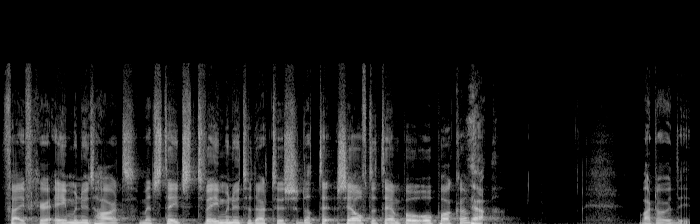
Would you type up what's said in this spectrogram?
vijf keer één minuut hard met steeds twee minuten daartussen datzelfde tempo oppakken. Ja, Waardoor de,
